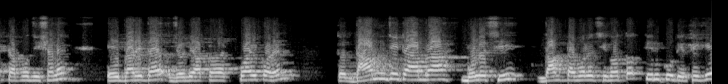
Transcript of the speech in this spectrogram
একটা পজিশনে এই বাড়িটা যদি আপনারা ক্রয় করেন, তো দাম যেটা আমরা বলেছি, দামটা বলেছি কত? তিন কোটি থেকে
